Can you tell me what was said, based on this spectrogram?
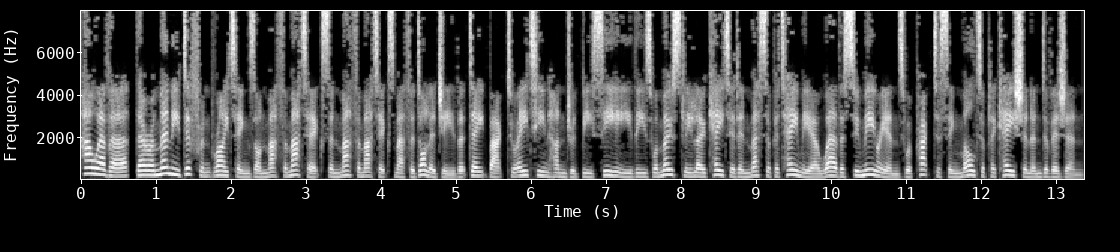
However, there are many different writings on mathematics and mathematics methodology that date back to 1800 BCE. These were mostly located in Mesopotamia where the Sumerians were practicing multiplication and division.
